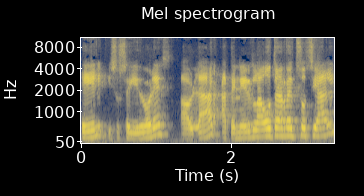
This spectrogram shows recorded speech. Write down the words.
él y sus seguidores a hablar, a tener la otra red social,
